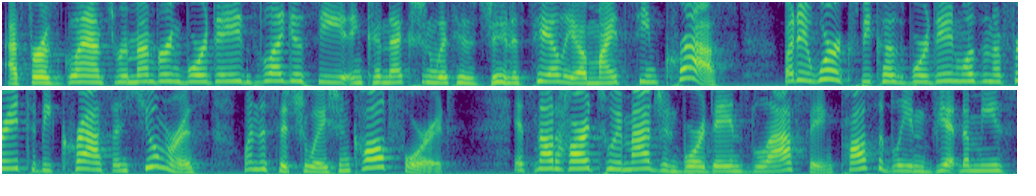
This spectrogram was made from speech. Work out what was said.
At first glance, remembering Bourdain's legacy in connection with his genitalia might seem crass, but it works because Bourdain wasn't afraid to be crass and humorous when the situation called for it. It's not hard to imagine Bourdain's laughing, possibly in Vietnamese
